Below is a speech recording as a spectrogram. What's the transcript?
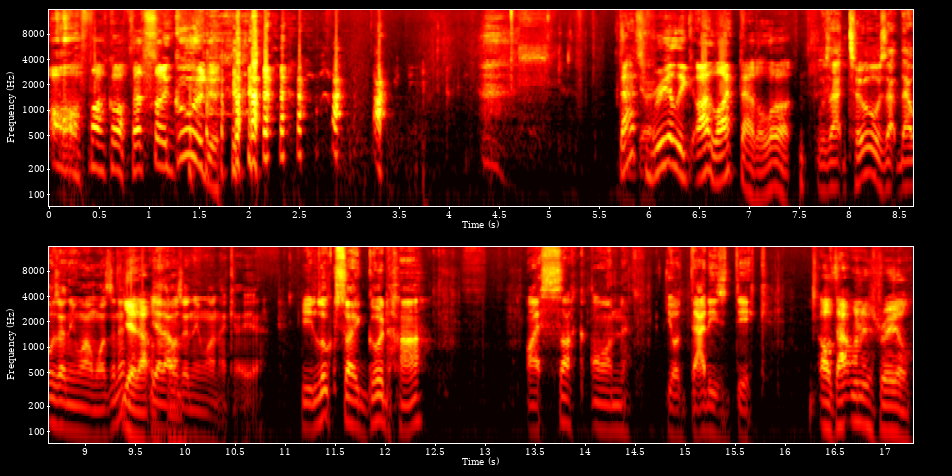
Oh, fuck off! That's so good. that's really. I like that a lot. Was that two or was that that was only one, wasn't it? Yeah, that was yeah, that one. was only one. Okay, yeah. You look so good, huh? I suck on your daddy's dick. Oh, that one is real.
